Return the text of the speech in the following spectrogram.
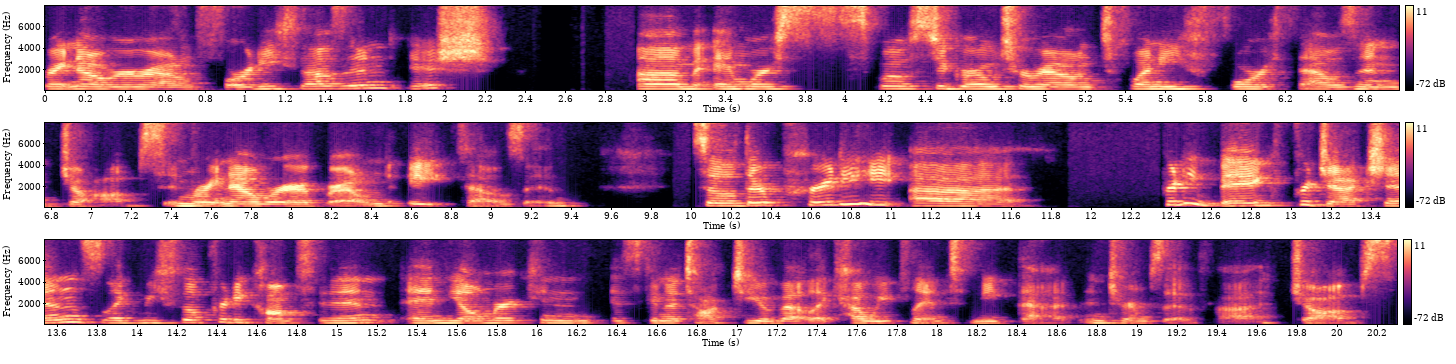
Right now, we're around 40,000 ish. Um, and we're supposed to grow to around 24,000 jobs. And right now, we're around 8,000. So they're pretty, uh, pretty big projections. Like we feel pretty confident, and Jelmer can is going to talk to you about like how we plan to meet that in terms of uh, jobs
